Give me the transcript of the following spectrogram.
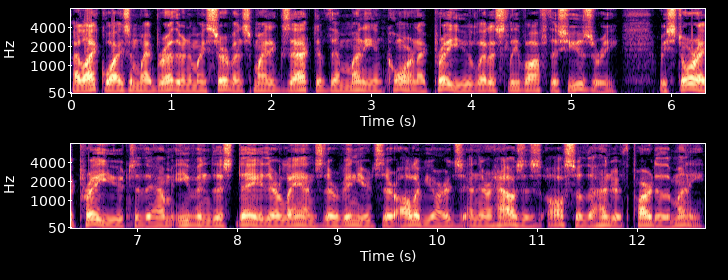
I likewise and my brethren and my servants might exact of them money and corn. I pray you, let us leave off this usury. Restore, I pray you, to them even this day their lands, their vineyards, their olive yards, and their houses, also the hundredth part of the money,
